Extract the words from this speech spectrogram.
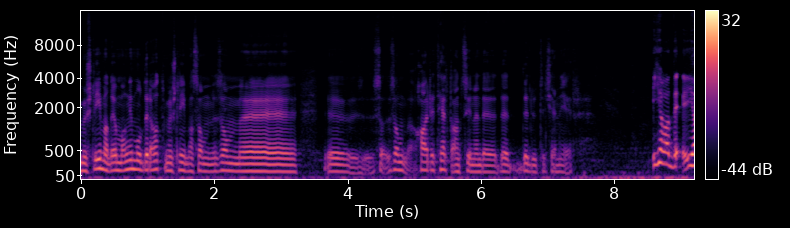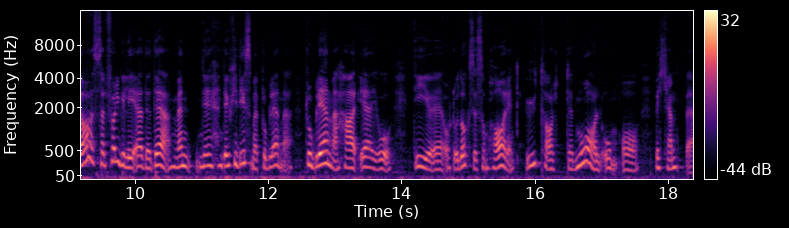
muslimer? Det er jo mange moderate muslimer som, som, som, har et helt annet syn enn det, det, det du tilkjennegir. Ja, det, ja, selvfølgelig er det det. Men det, det, er jo ikke de som er problemet. Problemet her er jo de eh, ortodokse som har et uttalt mål om å bekjempe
